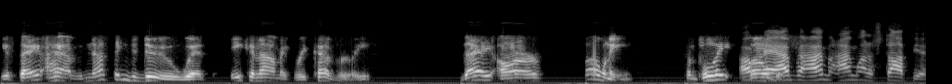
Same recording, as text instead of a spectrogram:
if they have nothing to do with economic recovery, they are phony, complete Okay, bogus. I'm, I'm, I'm going to stop you.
